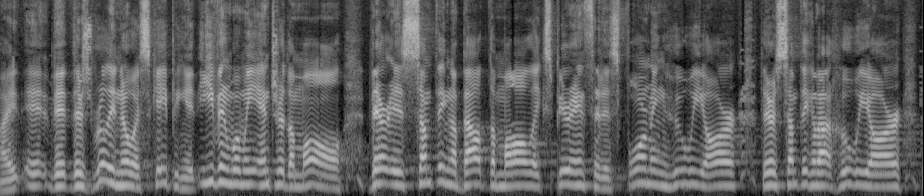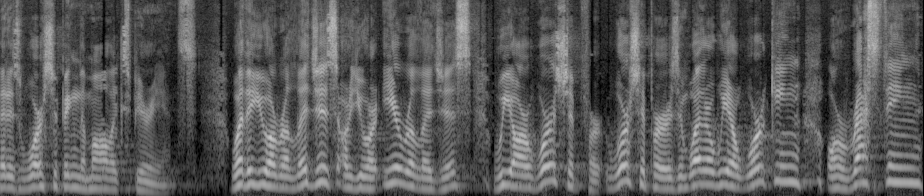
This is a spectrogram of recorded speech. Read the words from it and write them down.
Right? It, there's really no escaping it. Even when we enter the mall, there is something about the mall experience that is forming who we are. There's something about who we are that is worshiping the mall experience. Whether you are religious or you are irreligious, we are worshiper, worshipers, and whether we are working or resting,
